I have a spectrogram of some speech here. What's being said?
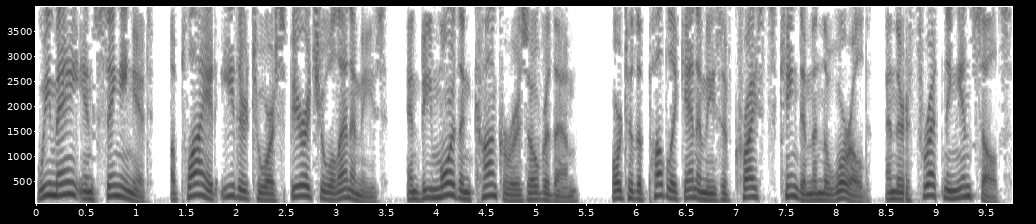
We may, in singing it, apply it either to our spiritual enemies, and be more than conquerors over them, or to the public enemies of Christ's kingdom in the world, and their threatening insults,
